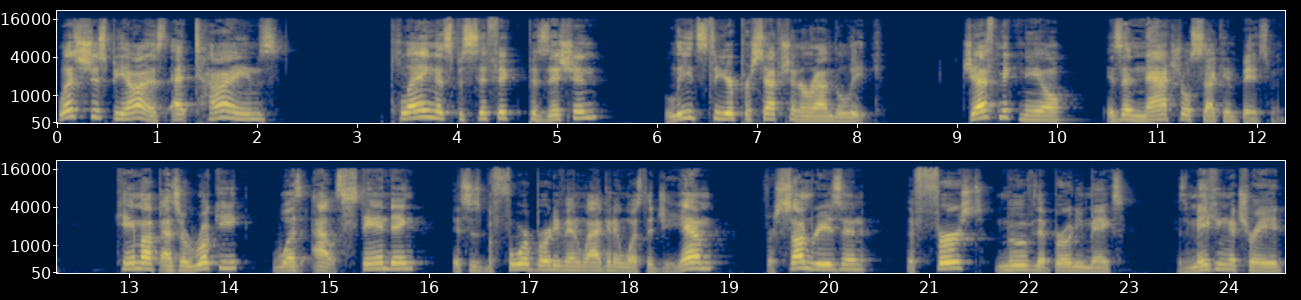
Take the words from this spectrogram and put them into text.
let's just be honest, at times, playing a specific position leads to your perception around the league. Jeff McNeil is a natural second baseman. Came up as a rookie, was outstanding. This is before Brodie Van Wagenen was the GM. For some reason, the first move that Brodie makes is making a trade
